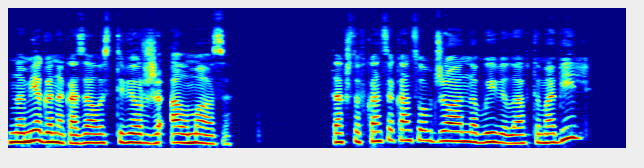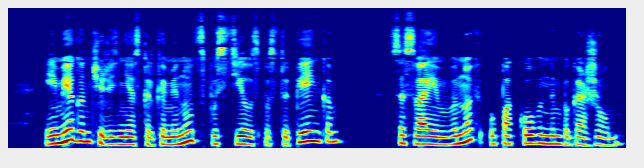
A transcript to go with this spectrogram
Но Меган оказалась тверже алмаза. Так что, в конце концов, Джоанна вывела автомобиль, и Меган через несколько минут спустилась по ступенькам, со своим вновь упакованным багажом.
